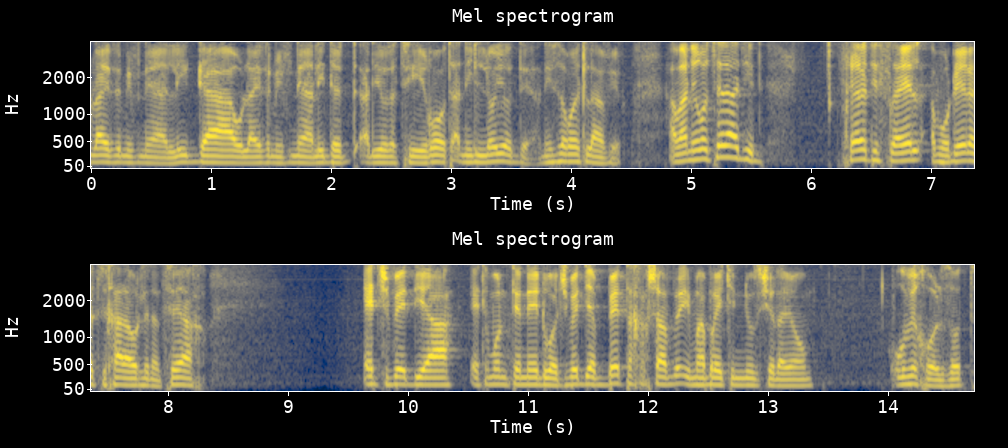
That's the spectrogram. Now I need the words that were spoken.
אולי זה מבנה הליגה, אולי זה מבנה הליגות הצעירות, אני לא יודע, אני זורק לאוויר. אבל אני רוצה להגיד, נבחרת ישראל הבוגרת צריכה לעלות לנצח. את שוודיה, את מונטנגרו, את שוודיה בטח עכשיו עם ה breaking news של היום. ובכל זאת,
